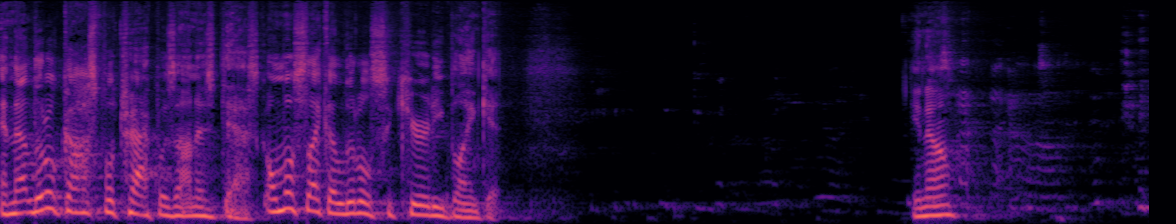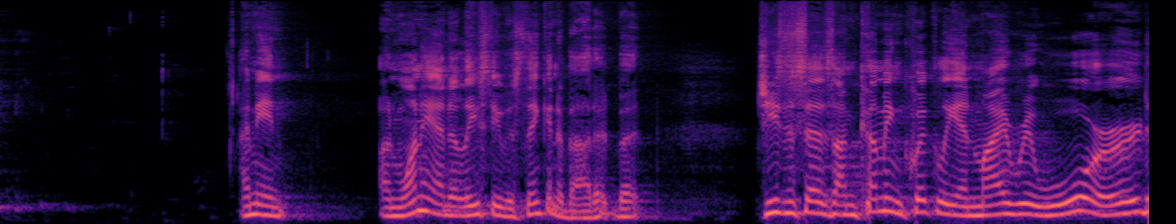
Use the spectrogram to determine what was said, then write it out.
And that little gospel tract was on his desk, almost like a little security blanket. You know? I mean, on one hand, at least he was thinking about it, but Jesus says, I'm coming quickly and my reward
